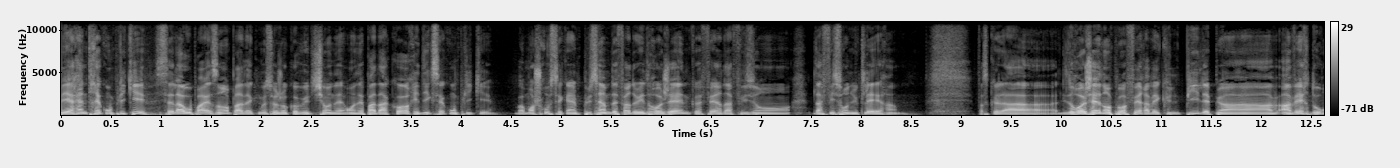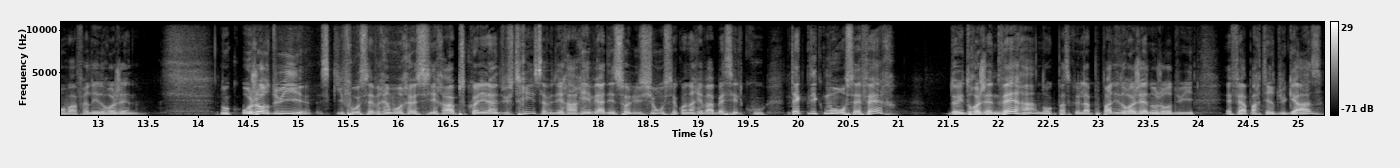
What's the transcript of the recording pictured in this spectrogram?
Mais il n'y a rien de très compliqué. C'est là où, par exemple, avec M. Jancovici, on n'est pas d'accord. Il dit que c'est compliqué. Bah, moi, je trouve que c'est quand même plus simple de faire de l'hydrogène que faire de la fusion, de la fission nucléaire. Hein. Parce que l'hydrogène, on peut en faire avec une pile et puis un, un verre d'eau. On va faire de l'hydrogène. Donc aujourd'hui, ce qu'il faut, c'est vraiment réussir à upscaler l'industrie. Ça veut dire arriver à des solutions où c'est qu'on arrive à baisser le coût. Techniquement, on sait faire de l'hydrogène vert, hein, donc parce que la plupart de l'hydrogène aujourd'hui est fait à partir du gaz,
